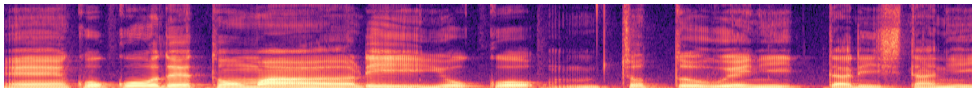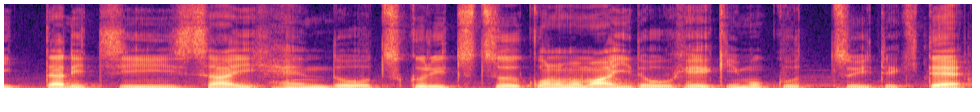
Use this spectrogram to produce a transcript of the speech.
えー、ここで止まり横ちょっと上に行ったり下に行ったり小さい変動を作りつつこのまま移動平均もくっついてきて、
